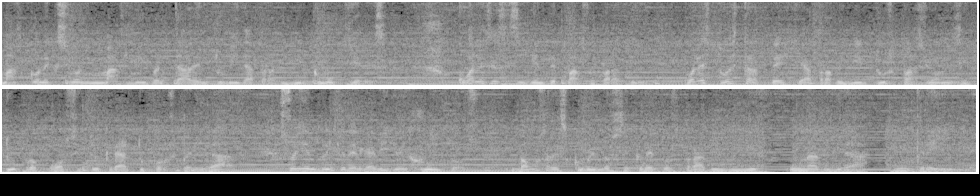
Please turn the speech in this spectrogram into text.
más conexión más libertad en tu vida para vivir como quieres. ¿Cuál es ese siguiente paso para ti? ¿Cuál es tu estrategia para vivir tus pasiones y tu propósito y crear tu prosperidad? Soy Enrique Delgadillo y juntos vamos a descubrir los secretos para vivir una vida increíble.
